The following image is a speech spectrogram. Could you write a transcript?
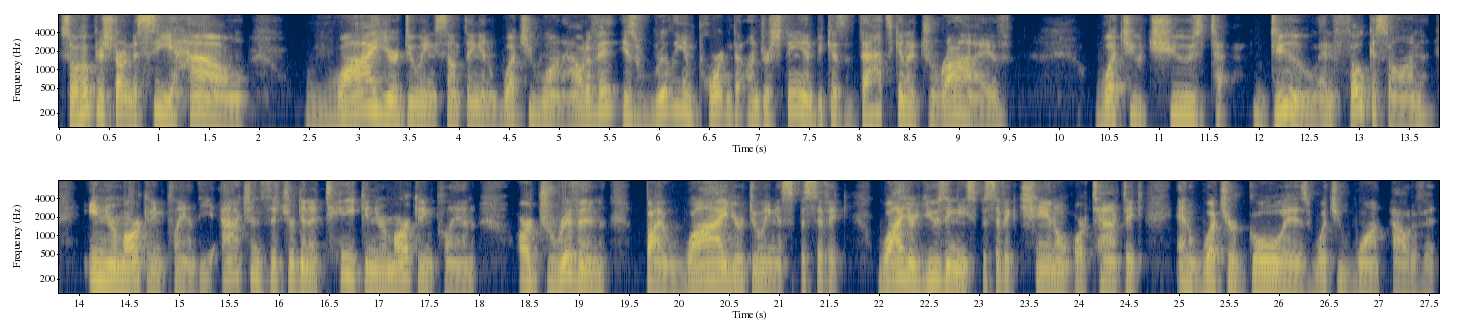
So I hope you're starting to see how why you're doing something and what you want out of it is really important to understand because that's going to drive what you choose to do and focus on in your marketing plan. The actions that you're going to take in your marketing plan are driven by why you're doing a specific why you're using a specific channel or tactic and what your goal is, what you want out of it.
